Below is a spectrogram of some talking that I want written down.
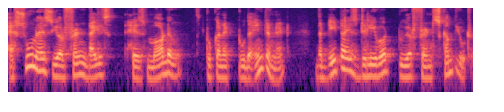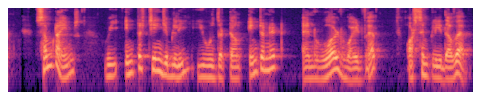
As soon as your friend dials his modem to connect to the internet, the data is delivered to your friend's computer. Sometimes we interchangeably use the term internet and World Wide Web or simply the web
